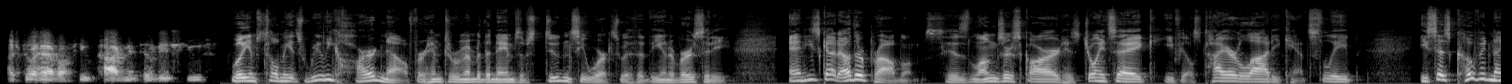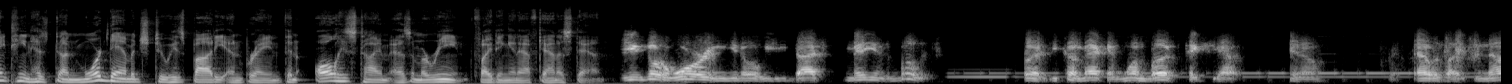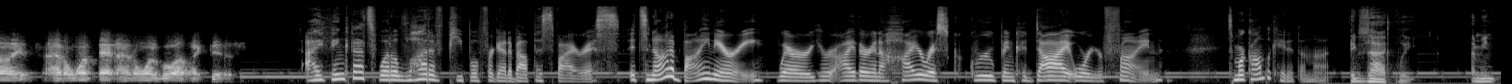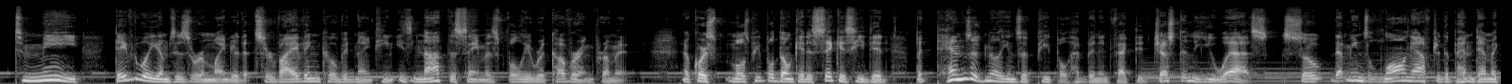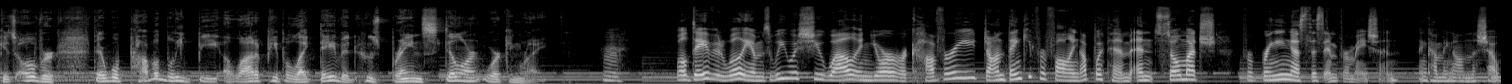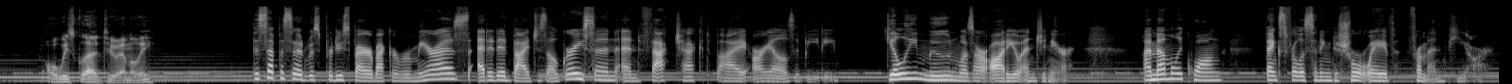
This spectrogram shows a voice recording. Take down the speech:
I still have a few cognitive issues. Williams told me it's really hard now for him to remember the names of students he works with at the university. And he's got other problems. His lungs are scarred, his joints ache, he feels tired a lot, he can't sleep. He says COVID 19 has done more damage to his body and brain than all his time as a Marine fighting in Afghanistan. You go to war and, you know, you dodge millions of bullets but you come back and one bug takes you out. You know, I was like, no, I don't want that. I don't want to go out like this. I think that's what a lot of people forget about this virus. It's not a binary where you're either in a high risk group and could die or you're fine. It's more complicated than that. Exactly. I mean, to me, David Williams is a reminder that surviving COVID 19 is not the same as fully recovering from it. And of course, most people don't get as sick as he did, but tens of millions of people have been infected just in the US. So that means long after the pandemic is over, there will probably be a lot of people like David whose brains still aren't working right. Hmm. Well, David Williams, we wish you well in your recovery. Jon, thank you for following up with him and so much for bringing us this information and coming on the show. Always glad to, Emily. This episode was produced by Rebecca Ramirez, edited by Gisele Grayson, and fact checked by Ariel Zabidi. Gilly Moon was our audio engineer. I'm Emily Kwong. Thanks for listening to Shortwave from NPR.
